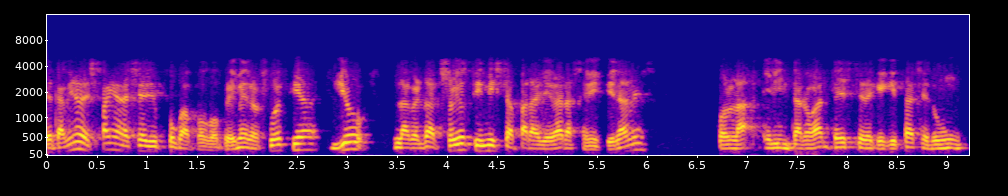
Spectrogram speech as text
El camino de España debe ser poco a poco. Primero Suecia. Yo, la verdad, soy optimista para llegar a semifinales, con el interrogante este de que quizás en un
